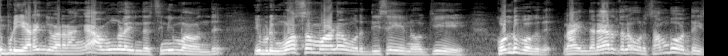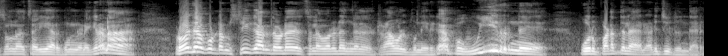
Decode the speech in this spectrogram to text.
இப்படி இறங்கி வர்றாங்க. அவங்கள இந்த சினிமா வந்து இப்படி மோசமான ஒரு திசையை நோக்கி கொண்டு போகுது. நான் இந்த நேரத்தில் ஒரு சம்பவத்தை சொன்னால் சரியாக இருக்கும்னு நினைக்கிறேன். நான் ரோஜா கூட்டம் ஸ்ரீகாந்தோட சில வருடங்கள் ட்ராவல் பண்ணியிருக்கேன். அப்போ உயிர்னு ஒரு படத்தில் நடிச்சிட்டு இருந்தார்.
